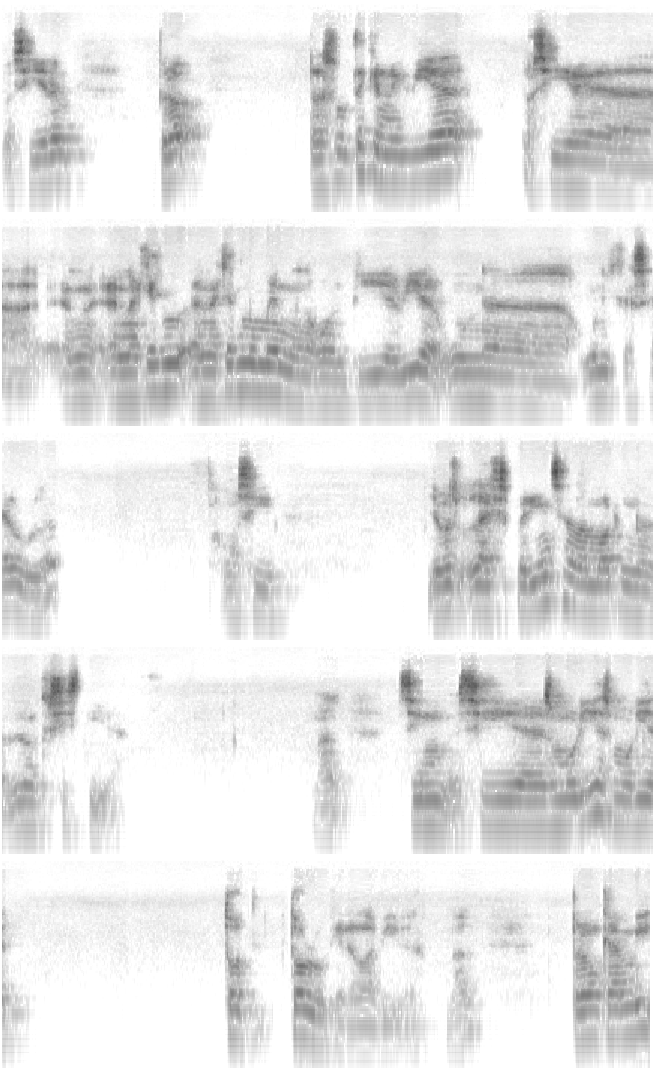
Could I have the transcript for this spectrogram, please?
O sigui, érem... Però resulta que no hi havia o sigui, eh, en, en, aquell, en aquest moment en on hi havia una única cèl·lula, o sigui, Llavors, l'experiència de la mort no, no existia. Val? Si, si es moria, es moria tot, tot el que era la vida. Val? Però, en canvi,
